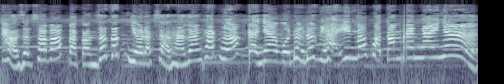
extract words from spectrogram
thảo dược so bóp và còn rất rất nhiều đặc sản Hà Giang khác nữa. Cả nhà muốn thưởng thức thì hãy inbox hoặc comment ngay nha.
